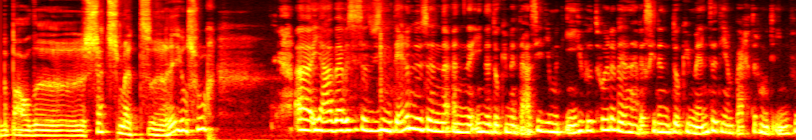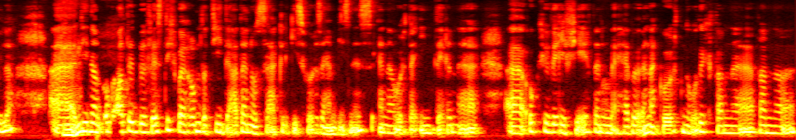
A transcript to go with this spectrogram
bepaalde sets met regels voor? Uh, ja, wij beslissen dus intern, dus een, een, in de documentatie die moet ingevuld worden. Er zijn verschillende documenten die een partner moet invullen, uh, mm -hmm. die dan ook altijd bevestigt waarom dat die data noodzakelijk is voor zijn business. En dan wordt dat intern uh, ook geverifieerd en we hebben een akkoord nodig van, van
